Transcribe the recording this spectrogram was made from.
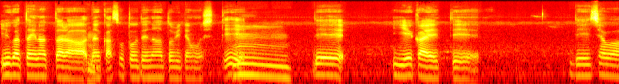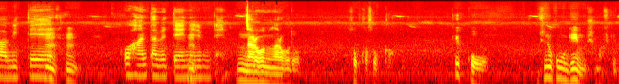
夕方になったらうん。なんか外で縄跳びでもしうて、で家帰ってでシャワー浴びて、うんご飯食べて寝るみたいな。うん。なるほどなるほど。そっかそっか。結構うちの子もゲームしますけど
